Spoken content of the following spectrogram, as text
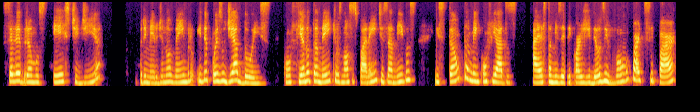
celebramos este dia, 1 de novembro, e depois o dia 2, confiando também que os nossos parentes e amigos estão também confiados a esta misericórdia de Deus e vão participar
